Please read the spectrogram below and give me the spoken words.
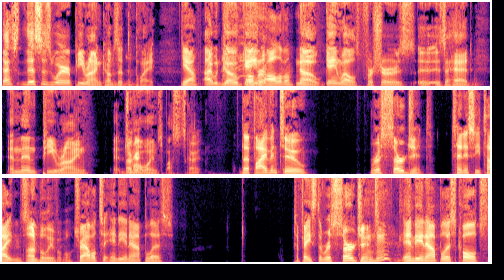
that's this is where Perine comes into play. Yeah. I would go Gain, Over all of them? No, Gainwell for sure is is ahead, and then Perine, uh, Jamaal Okay. Williams, Boston Scott. All right. The five and two resurgent Tennessee Titans Unbelievable. travel to Indianapolis to face the resurgent Indianapolis Colts,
